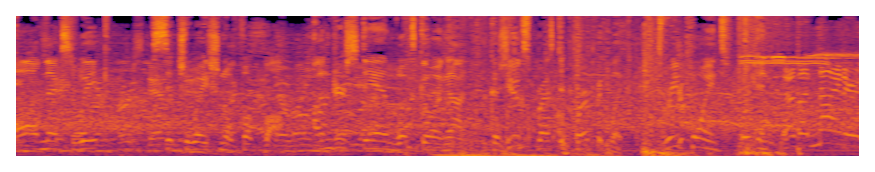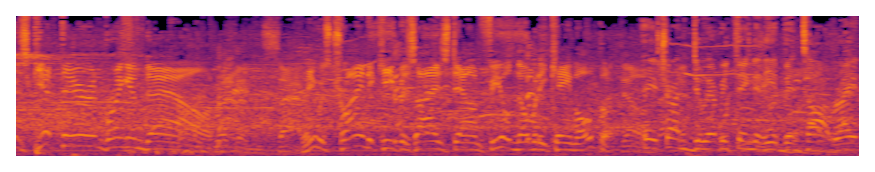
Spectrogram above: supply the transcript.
all next week? Situational football. Understand what's going on because you expressed it perfectly. Three points. In and the Niners get there and bring him down. He was trying to keep his eyes downfield. Nobody came open. He's trying to do everything that he had been taught, right?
